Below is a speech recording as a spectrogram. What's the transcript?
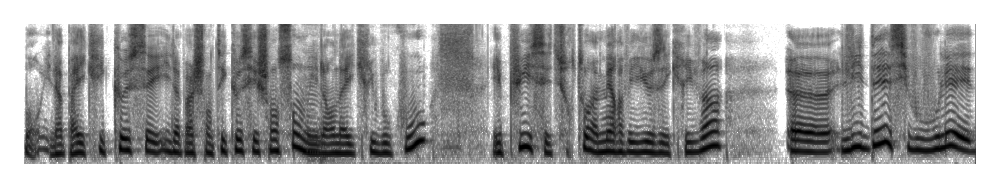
Bon, il n'a pas écrit que ses, il n'a pas chanté que ses chansons, mais mm. il en a écrit beaucoup. Et puis, c'est surtout un merveilleux écrivain. Euh, l'idée, si vous voulez,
